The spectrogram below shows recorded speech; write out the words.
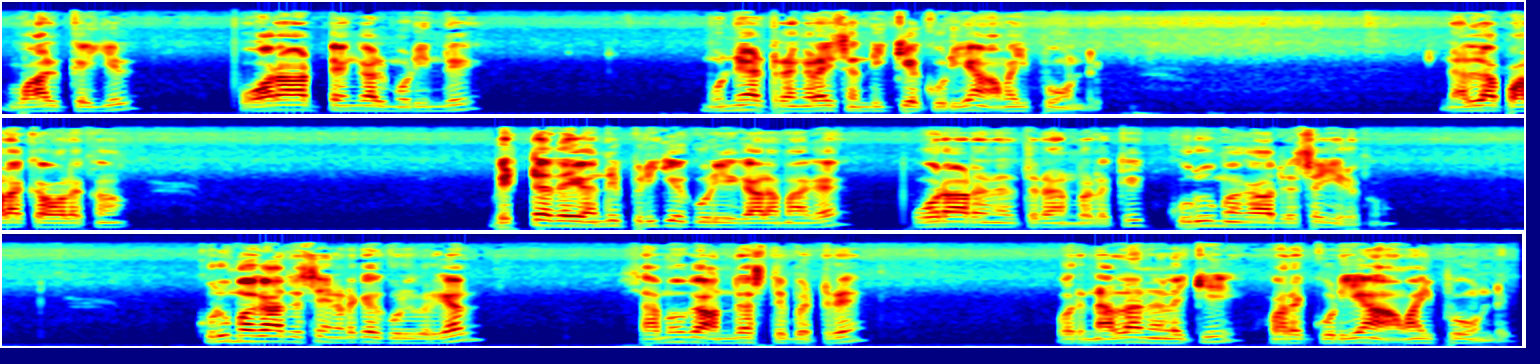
வாழ்க்கையில் போராட்டங்கள் முடிந்து முன்னேற்றங்களை சந்திக்கக்கூடிய அமைப்பு உண்டு. நல்ல பழக்க வழக்கம். விட்டதை வந்து பிடிக்கக்கூடிய காலமாக போராட நிறுத்துகிற அன்பர்களுக்கு குருமகாதசை இருக்கும். குருமகாதசை நடக்கக்கூடியவர்கள் சமூக அந்தஸ்து பெற்று ஒரு நல்ல நிலைக்கு வரக்கூடிய அமைப்பு உண்டு.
